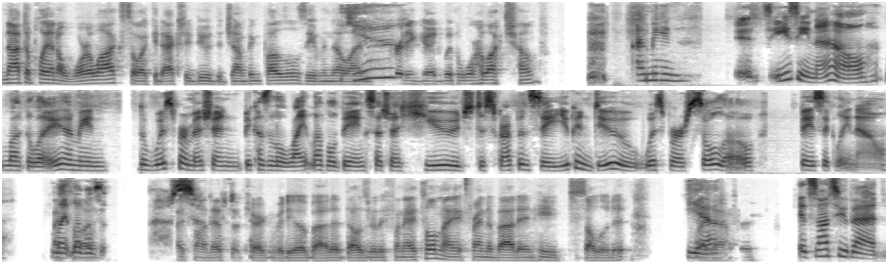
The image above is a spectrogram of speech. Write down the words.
not to play on a warlock, so I could actually do the jumping puzzles, even though Yeah. I'm pretty good with warlock jump. I mean, it's easy now, luckily. I mean, the Whisper mission, because of the light level being such a huge discrepancy, you can do Whisper solo basically now. Light levels. it. Oh, I so saw an esoteric video about it. That was really funny. I told my friend about it, and he soloed it. right yeah, after. it's not too bad.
